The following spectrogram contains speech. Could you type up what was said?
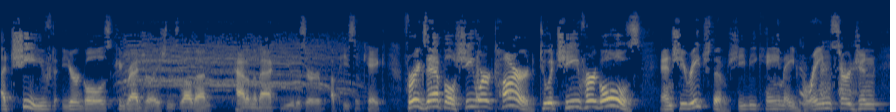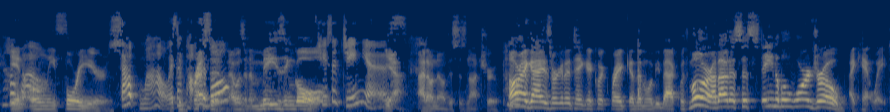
achieved your goals. Congratulations. Well done. Pat on the back. You deserve a piece of cake. For example, she worked hard to achieve her goals and she reached them. She became a brain surgeon oh, in wow. only four years. That, wow, is that impressive. possible? That was an amazing goal. She's a genius. Yeah, I don't know. This is not true. All right, guys, we're going to take a quick break and then we'll be back with more about a sustainable wardrobe. I can't wait.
